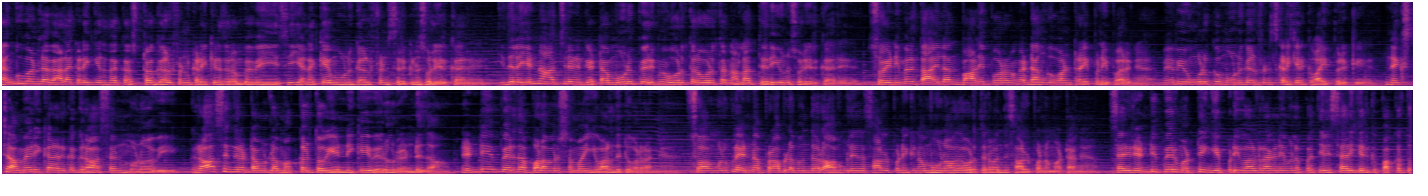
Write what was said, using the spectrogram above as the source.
டங்குவான்ல வேலை கிடைக்கிறதா கஷ்டம் கேர்ள் ஃப்ரெண்ட் கிடைக்கிறது ரொம்பவே ஈஸி எனக்கே மூணு கேர்ள் ஃப்ரெண்ட்ஸ் இருக்குன்னு சொல்லியிருக்காரு. இதுல என்ன ஆச்சரியம்னு கேட்டா மூணு பேருக்குமே ஒருத்தர் ஒருத்தர் நல்லா தெரியும்னு சொல்லியிருக்காரு. ஸோ இனிமேல் தாய்லாந்து பாலி போறவங்க டங்குவான் ட்ரை பண்ணி பாருங்க. மேபி உங்களுக்கு மூணு கேர்ள் ஃப்ரெண்ட்ஸ் கிடைக்கிறதுக்கு வாய்ப்பு இருக்கு. நெக்ஸ்ட் அமெரிக்கால இருக்க கிராஸ் அண்ட் மொனோவி. கிராஸ்ங்கிற டவுன்ல மக்கள் தொகை எண்ணிக்கை வெறும் ரெண்டு தான். ரெண்டே பேர் தான் பல வருஷமா இங்க வாழ்ந்துட்டு வர்றாங்க. ஸோ அவங்களுக்குள்ள என்ன ப்ராப்ளம் வந்தாலும் அவங்களே தான் சால்வ் பண்ணிக்கணும். மூணாவது ஒருத்தர் வந்து சால்வ் பண்ண மாட்டாங்க. சரி ரெண்டு பேர் மட்டும் இங்க எப்படி வாழ்றாங்கன்னு இவங்களை பத்தி விசாரிக்கிறதுக்கு பக்கத்து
